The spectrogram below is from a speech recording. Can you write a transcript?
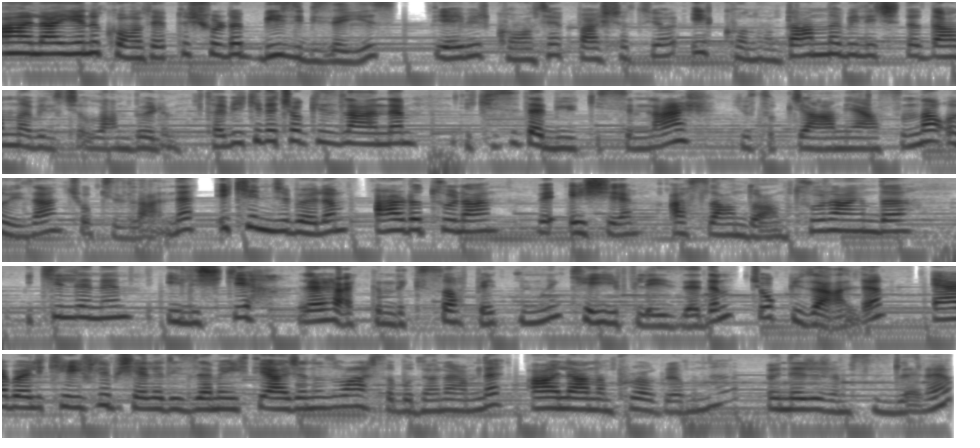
Ala yeni konsepte şurada biz bizeyiz diye bir konsept başlatıyor. İlk konu Danla Bilic'te Danla Bilic olan bölüm. Tabii ki de çok izlendi. İkisi de büyük isimler YouTube camiasında o yüzden çok izlendi. İkinci bölüm Arda Turan ve eşi Aslan Doğan Turan'dı. İkilinin ilişkiler hakkındaki sohbetini keyifle izledim. Çok güzeldi. Eğer böyle keyifli bir şeyler izleme ihtiyacınız varsa bu dönemde Ala'nın programını öneririm sizlere.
